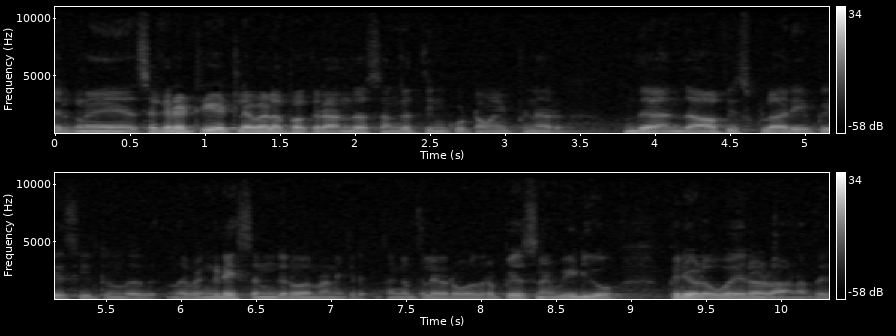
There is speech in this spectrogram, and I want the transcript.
ஏற்கனவே செக்ரட்டரியேட்டில் வேலை பார்க்குற அந்த சங்கத்தின் கூட்டமைப்பினர் இந்த அந்த ஆஃபீஸ்குள்ளாரையே பேசிகிட்டு இருந்தது இந்த வெங்கடேசன்கிறவர் நினைக்கிறேன். சங்கத்தலைவர் ஒருத்தர் பேசின வீடியோ பெரிய அளவு வைரலானது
